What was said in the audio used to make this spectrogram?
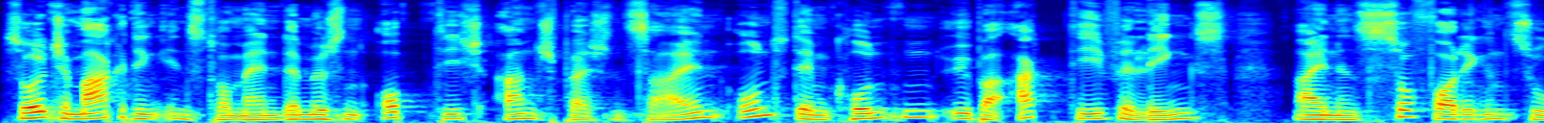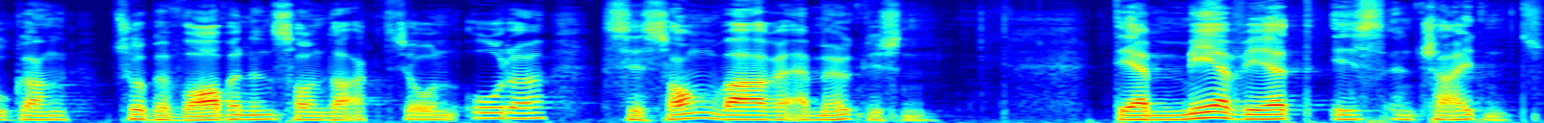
Solche Marketinginstrumente müssen optisch ansprechend sein und dem Kunden über aktive Links einen sofortigen Zugang zur beworbenen Sonderaktion oder Saisonware ermöglichen. Der Mehrwert ist entscheidend.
